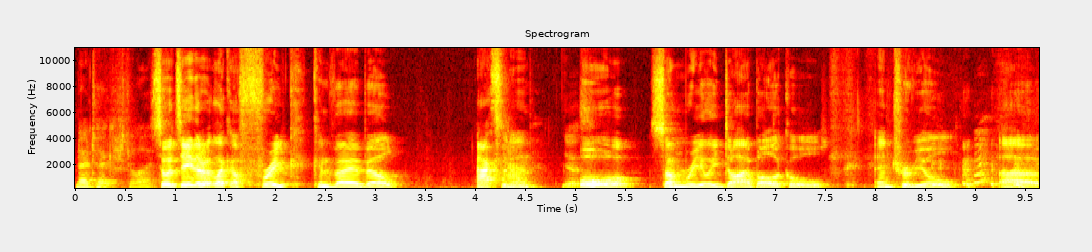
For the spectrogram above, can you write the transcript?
no Turkish delight. So it's either like a freak conveyor belt accident Yes. or some really diabolical and trivial uh,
